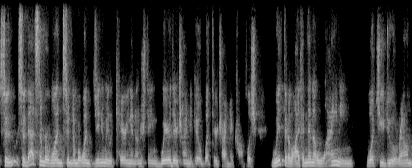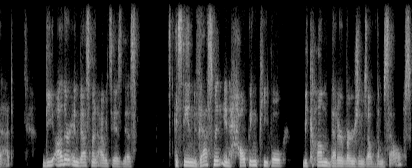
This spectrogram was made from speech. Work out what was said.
so, so that's number one. So, number one, genuinely caring and understanding where they're trying to go, what they're trying to accomplish with their life, and then aligning what you do around that. The other investment I would say is this it's the investment in helping people become better versions of themselves.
